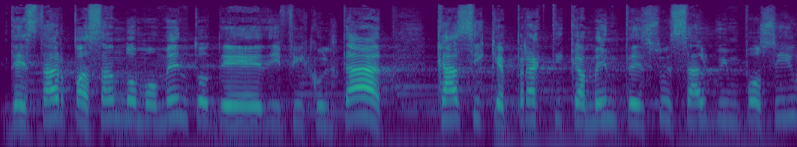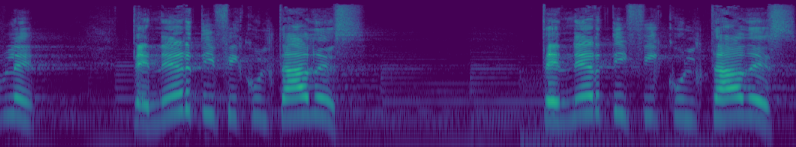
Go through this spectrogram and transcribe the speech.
de estar pasando momentos de dificultad, casi que prácticamente eso es algo imposible tener dificultades, tener dificultades,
